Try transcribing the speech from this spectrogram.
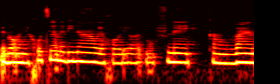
לגורמים מחוץ למדינה, הוא יכול להיות מופנה כמובן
